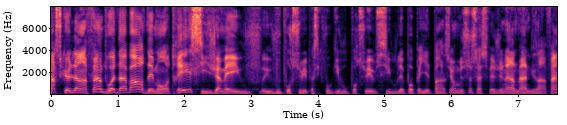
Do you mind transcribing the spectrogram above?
parce que l'enfant doit d'abord démontrer, si jamais il vous, il vous poursuit, parce qu'il faut qu'il vous poursuive s'il ne voulait pas payer de pension, mais ça, ça se fait généralement, les enfants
